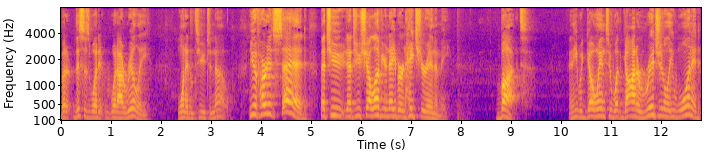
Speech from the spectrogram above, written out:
But this is what, it, what I really wanted you to know. You have heard it said that you, that you shall love your neighbor and hate your enemy. But, and he would go into what God originally wanted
